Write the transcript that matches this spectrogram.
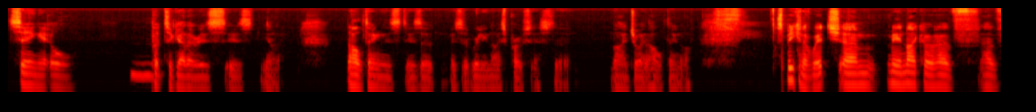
seeing it all Mhm. put together is is you know the whole thing is is a is a really nice process that I enjoy the whole thing of. Speaking of which, um, me and Nico have have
